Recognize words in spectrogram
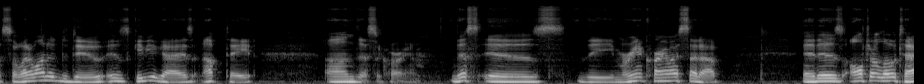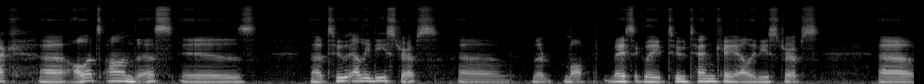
so what I wanted to do is give you guys an update on this aquarium. This is the marine aquarium I set up. It is ultra low tech. Uh, all that's on this is uh, two LED strips. Uh, they're well, basically two 10K LED strips, uh,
